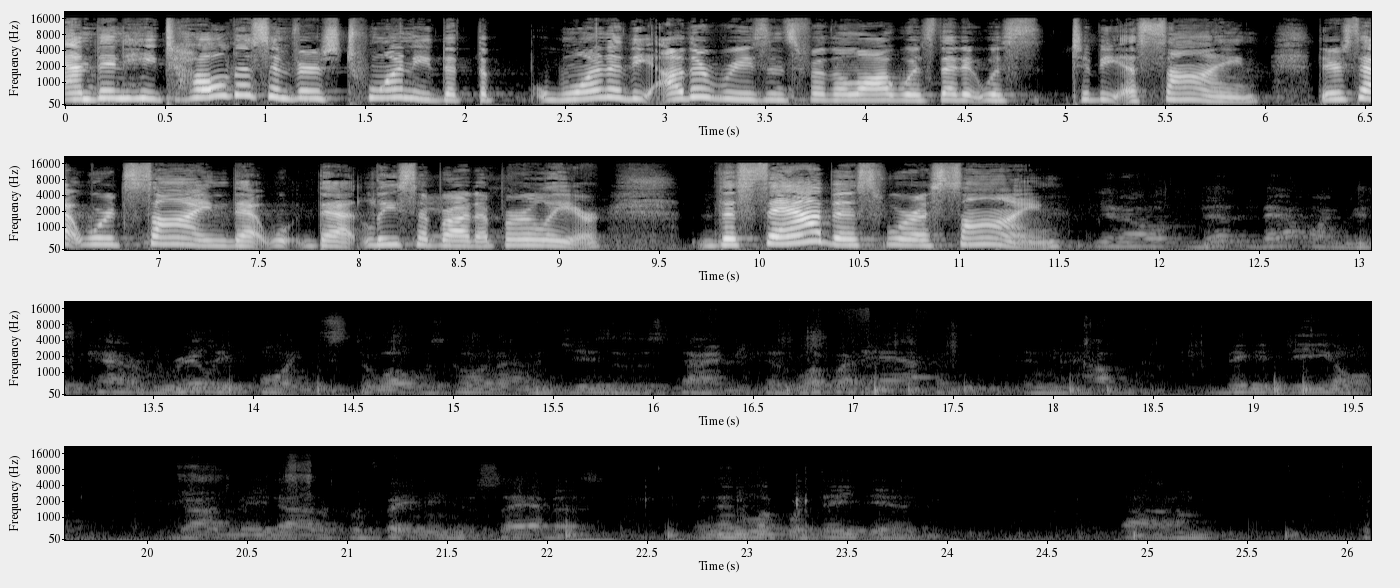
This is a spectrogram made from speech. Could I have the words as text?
And then he told us in verse 20 that the one of the other reasons for the law was that it was to be a sign. There's that word sign that that Lisa brought up earlier. The Sabbaths were a sign. You know, that, that one just kind of really points to what was going on in Jesus' time because look what happened and how big a deal God made out of profaning the Sabbath. And then look what they did um, to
